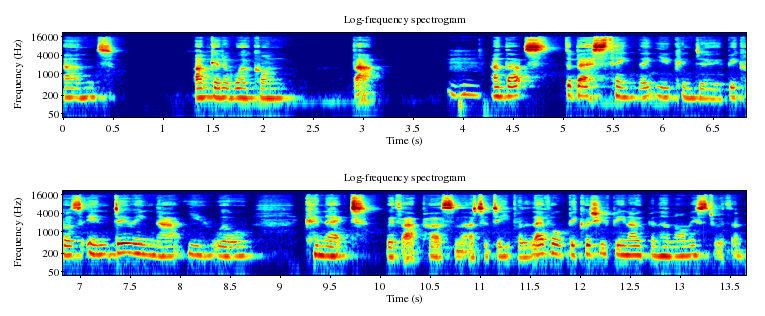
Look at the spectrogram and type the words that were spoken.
and I'm going to work on that. Mm-hmm. And that's the best thing that you can do because in doing that, you will connect with that person at a deeper level because you've been open and honest with them.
